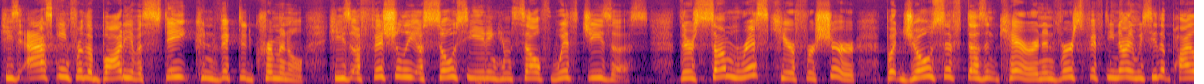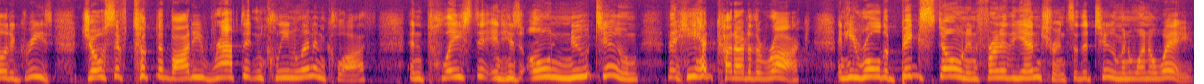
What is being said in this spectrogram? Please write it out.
he's asking for the body of a state convicted criminal. He's officially associating himself with Jesus. There's some risk here for sure, but Joseph doesn't care. And in verse 59, we see that Pilate agrees. Joseph took the body, wrapped it in clean linen cloth, and placed it in his own new tomb that he had cut out of the rock. And he rolled a big stone in front of the entrance of the tomb and went away.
